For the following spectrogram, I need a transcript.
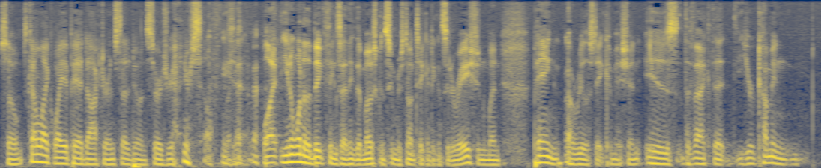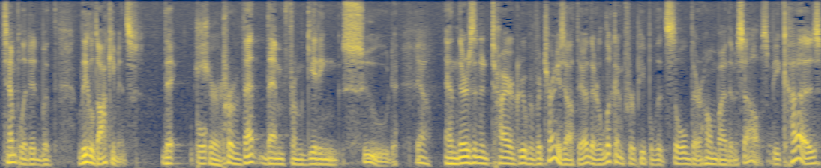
So it's kind of like why you pay a doctor instead of doing surgery on yourself. But, Well, I- you know, one of the big things I think that most consumers don't take into consideration when paying a real estate commission is the fact that you're coming templated with legal documents that Sure. prevent them from getting sued. Yeah. And there's an entire group of attorneys out there that are looking for people that sold their home by themselves because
